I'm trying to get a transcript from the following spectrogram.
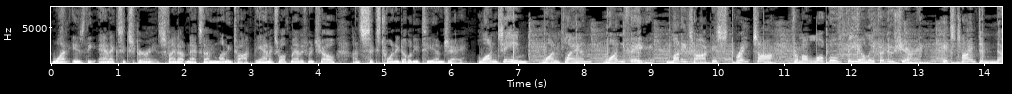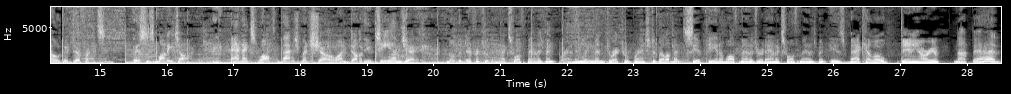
What is the Annex experience? Find out next on Money Talk, the Annex Wealth Management Show on 620 WTMJ. One team, one plan, one fee. Money Talk is straight talk from a local fee only fiduciary. It's time to know the difference. This is Money Talk, the Annex Wealth Management Show on WTMJ. Know the difference with Annex Wealth Management? Brandon Lehman, Director of Branch Development, CFP, and a Wealth Manager at Annex Wealth Management is back. Hello. Danny, how are you? Not bad.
